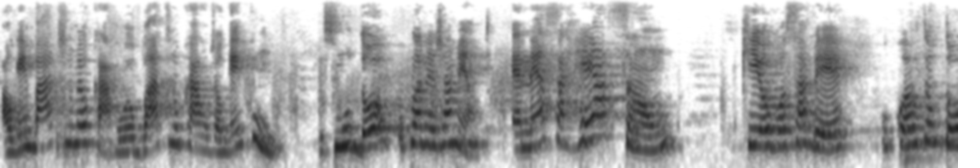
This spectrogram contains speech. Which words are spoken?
alguém bate no meu carro, ou eu bato no carro de alguém, pum, isso mudou o planejamento. É nessa reação que eu vou saber o quanto eu estou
